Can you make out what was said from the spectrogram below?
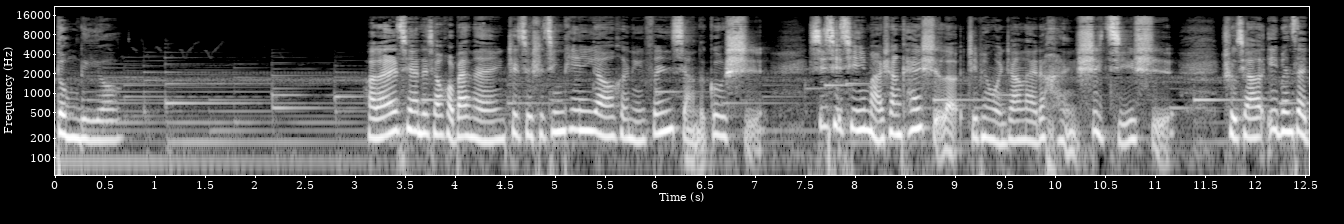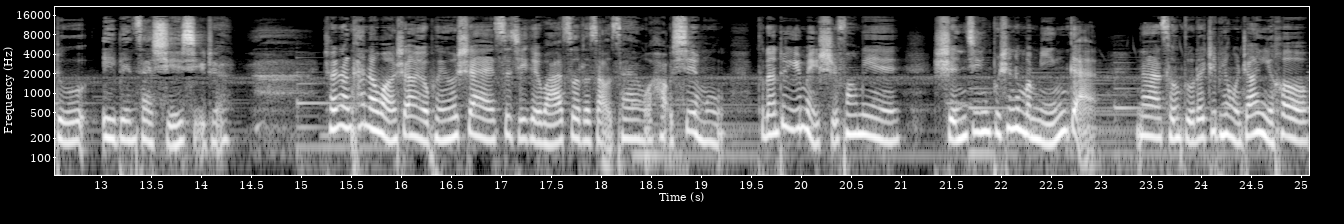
动力哦。好了，亲爱的小伙伴们，这就是今天要和您分享的故事。新学期马上开始了，这篇文章来的很是及时。楚乔一边在读，一边在学习着。常常看到网上有朋友晒自己给娃做的早餐，我好羡慕。可能对于美食方面神经不是那么敏感。那从读了这篇文章以后，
